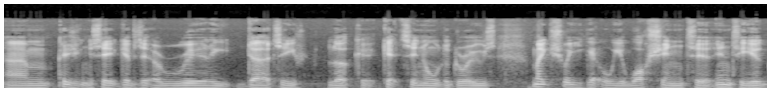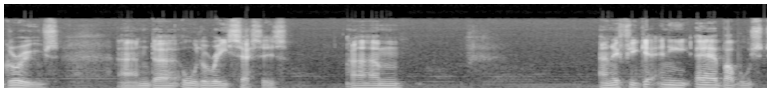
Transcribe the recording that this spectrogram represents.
Um, as you can see, it gives it a really dirty look it gets in all the grooves. Make sure you get all your wash into into your grooves and uh, all the recesses. Um, and if you get any air bubbles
